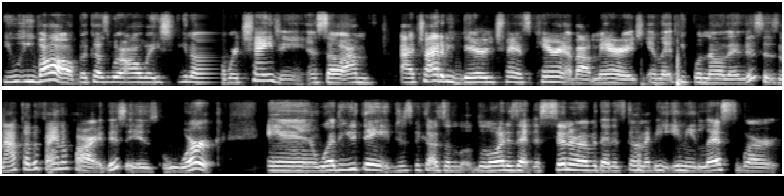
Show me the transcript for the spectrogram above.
you evolve because we're always, you know, we're changing. And so I'm I try to be very transparent about marriage and let people know that this is not for the faint of heart. This is work. And whether you think just because the Lord is at the center of it that it's going to be any less work,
